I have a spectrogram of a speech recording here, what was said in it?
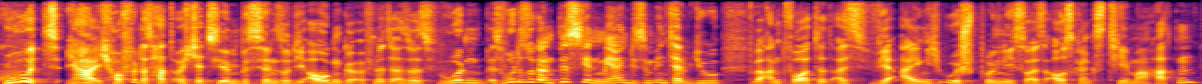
Gut, ja, ich hoffe, das hat euch jetzt hier ein bisschen so die Augen geöffnet. Also es, wurden, es wurde sogar ein bisschen mehr in diesem Interview beantwortet, als wir eigentlich ursprünglich so als Ausgangsthema hatten.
